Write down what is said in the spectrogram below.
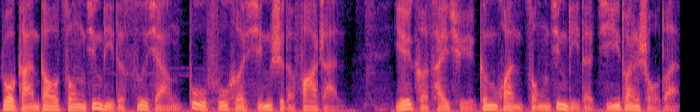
若感到总经理的思想不符合形势的发展，也可采取更换总经理的极端手段。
